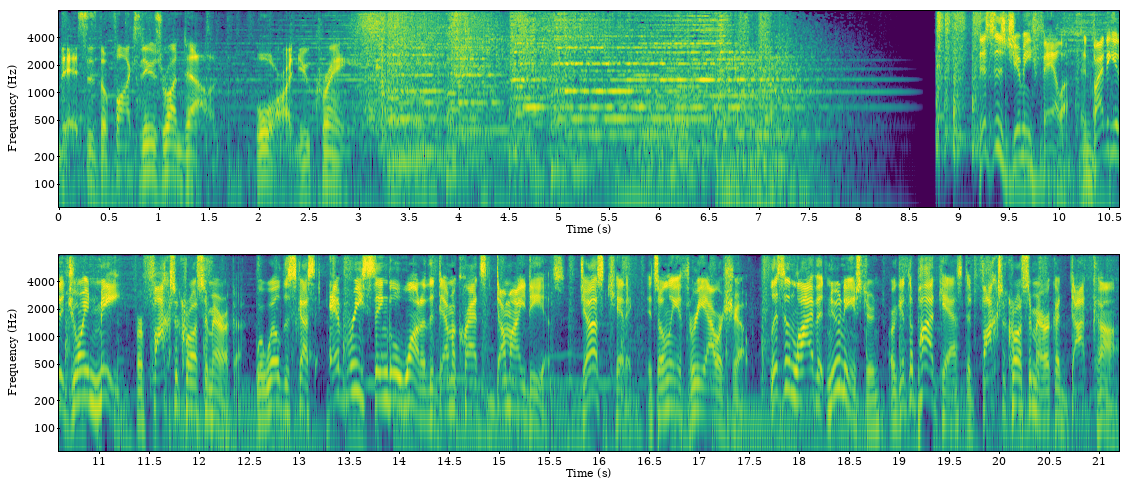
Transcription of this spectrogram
This is the Fox News Rundown War on Ukraine. This is Jimmy Failla, inviting you to join me for Fox Across America, where we'll discuss every single one of the Democrats' dumb ideas. Just kidding. It's only a three hour show. Listen live at noon Eastern or get the podcast at foxacrossamerica.com.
